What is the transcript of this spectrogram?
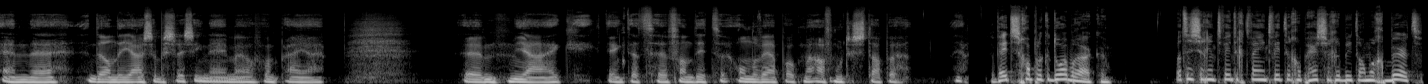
En uh, dan de juiste beslissing nemen over een paar jaar. Um, ja, ik, ik, denk dat we van dit onderwerp ook maar af moeten stappen. Ja. Wetenschappelijke doorbraken. Wat is er in 2022 op hersengebied allemaal gebeurd?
